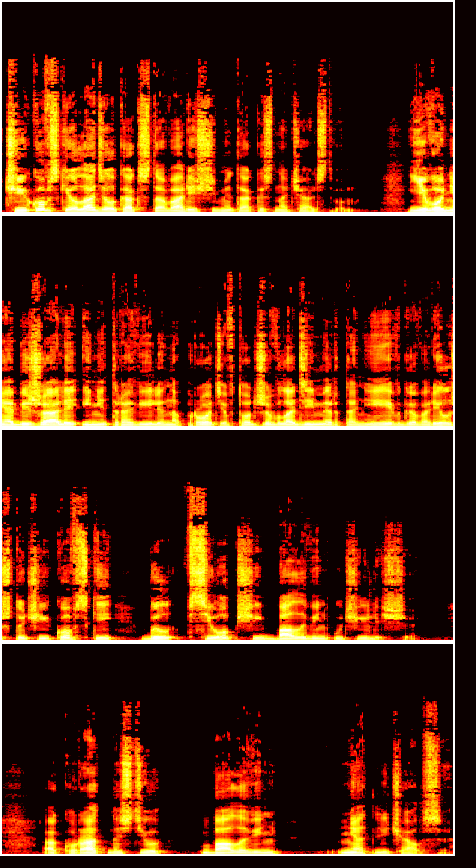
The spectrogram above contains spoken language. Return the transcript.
Чайковский ладил как с товарищами, так и с начальством. Его не обижали и не травили, напротив, тот же Владимир Танеев говорил, что Чайковский был всеобщий баловень училища. Аккуратностью баловень не отличался.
